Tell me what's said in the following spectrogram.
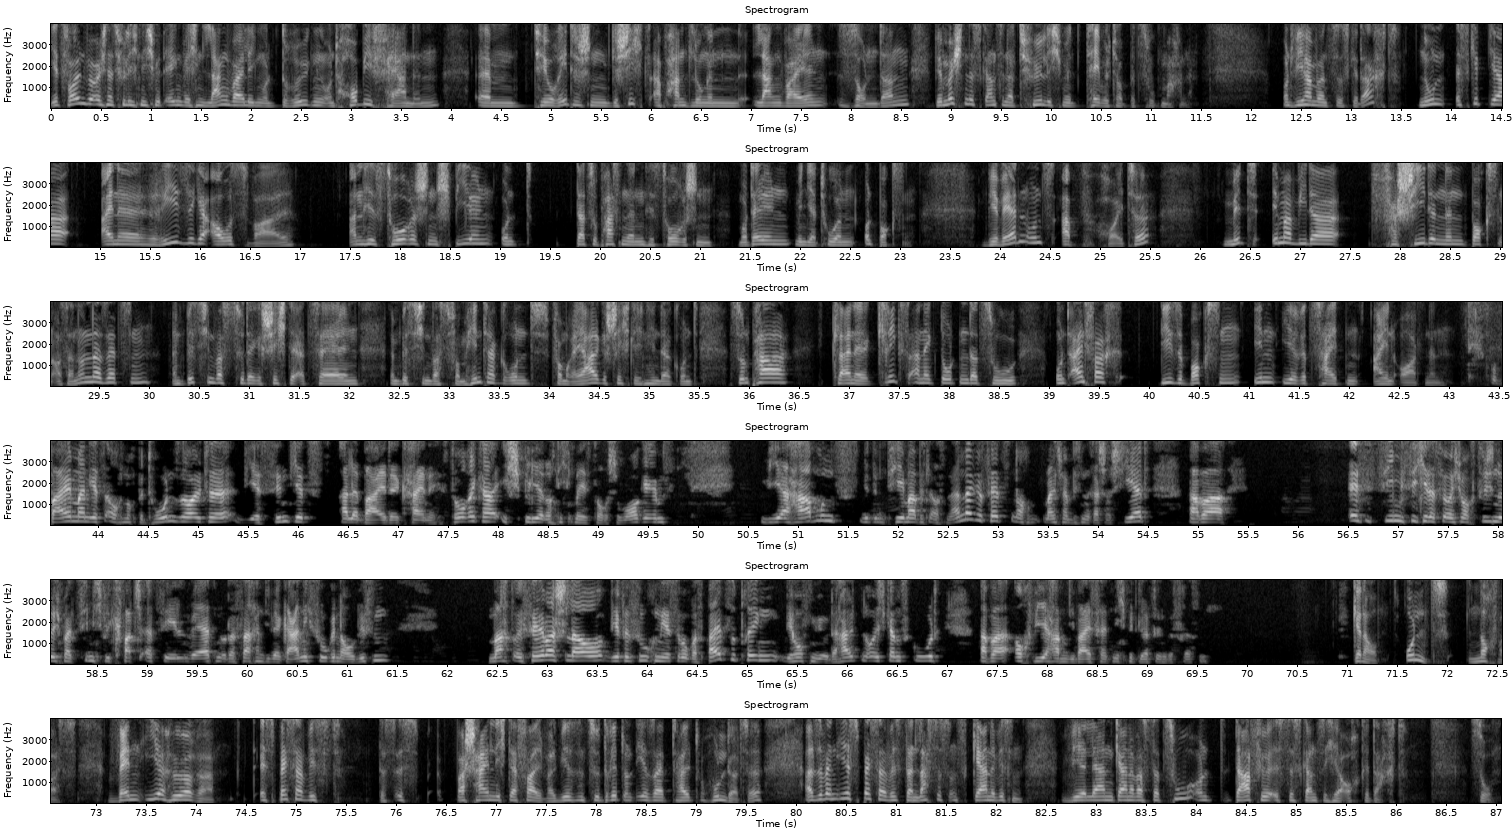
Jetzt wollen wir euch natürlich nicht mit irgendwelchen langweiligen und drögen und hobbyfernen ähm, theoretischen Geschichtsabhandlungen langweilen, sondern wir möchten das Ganze natürlich mit Tabletop-Bezug machen. Und wie haben wir uns das gedacht? Nun, es gibt ja eine riesige Auswahl an historischen Spielen und dazu passenden historischen Modellen, Miniaturen und Boxen. Wir werden uns ab heute mit immer wieder verschiedenen Boxen auseinandersetzen, ein bisschen was zu der Geschichte erzählen, ein bisschen was vom Hintergrund, vom realgeschichtlichen Hintergrund, so ein paar kleine Kriegsanekdoten dazu und einfach diese Boxen in ihre Zeiten einordnen. Wobei man jetzt auch noch betonen sollte, wir sind jetzt alle beide keine Historiker. Ich spiele ja noch nicht mehr historische Wargames. Wir haben uns mit dem Thema ein bisschen auseinandergesetzt und auch manchmal ein bisschen recherchiert, aber es ist ziemlich sicher, dass wir euch auch zwischendurch mal ziemlich viel Quatsch erzählen werden oder Sachen, die wir gar nicht so genau wissen. Macht euch selber schlau. Wir versuchen jetzt aber was beizubringen. Wir hoffen, wir unterhalten euch ganz gut. Aber auch wir haben die Weisheit nicht mit Löffeln gefressen. Genau. Und noch was. Wenn ihr Hörer es besser wisst, das ist wahrscheinlich der Fall, weil wir sind zu dritt und ihr seid halt Hunderte. Also wenn ihr es besser wisst, dann lasst es uns gerne wissen. Wir lernen gerne was dazu und dafür ist das Ganze hier auch gedacht. So,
